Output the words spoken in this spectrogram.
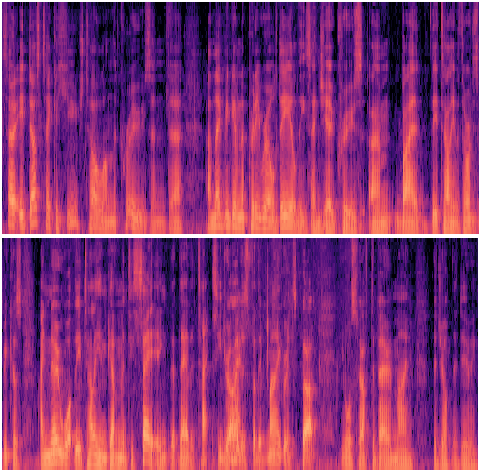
So it does take a huge toll on the crews. And, uh, and they've been given a pretty real deal, these NGO crews, um, by the Italian authorities because I know what the Italian government is saying, that they're the taxi drivers Right. for the migrants, but you also have to bear in mind the job they're doing.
